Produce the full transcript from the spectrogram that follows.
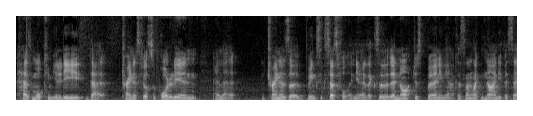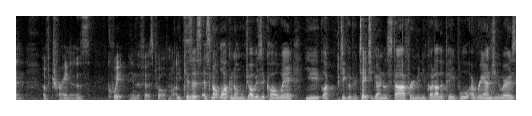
has more community that trainers feel supported in, and that trainers are being successful in. You know, like so that they're not just burning out because something like ninety percent of trainers quit in the first 12 months. Because it's, it's not like a normal job, is it, Kyle, where you, like, particularly for a teacher, go into a staff room and you've got other people around you. Whereas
